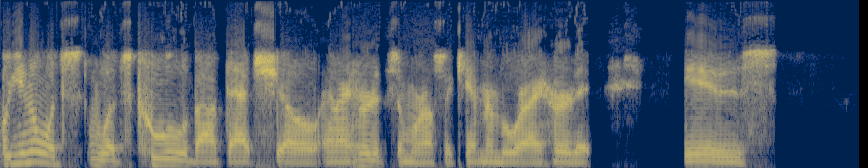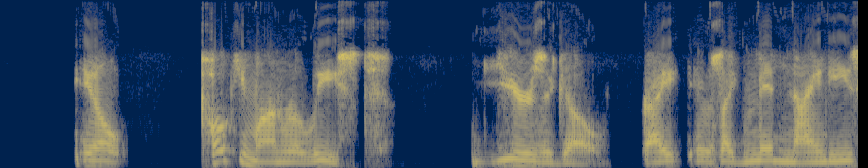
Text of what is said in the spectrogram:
Well, you know what's what's cool about that show, and I heard it somewhere else. I can't remember where I heard it. Is you know, Pokemon released years ago, right? It was like mid '90s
